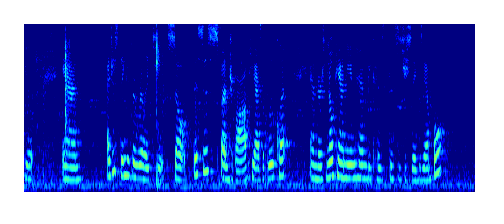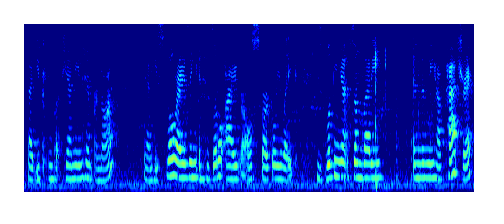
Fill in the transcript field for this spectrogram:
cute, and I just think that they're really cute. So this is SpongeBob. He has a blue clip, and there's no candy in him because this is just an example that you can put candy in him or not. And he's slow rising, and his little eyes are all sparkly, like he's looking at somebody. And then we have Patrick,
